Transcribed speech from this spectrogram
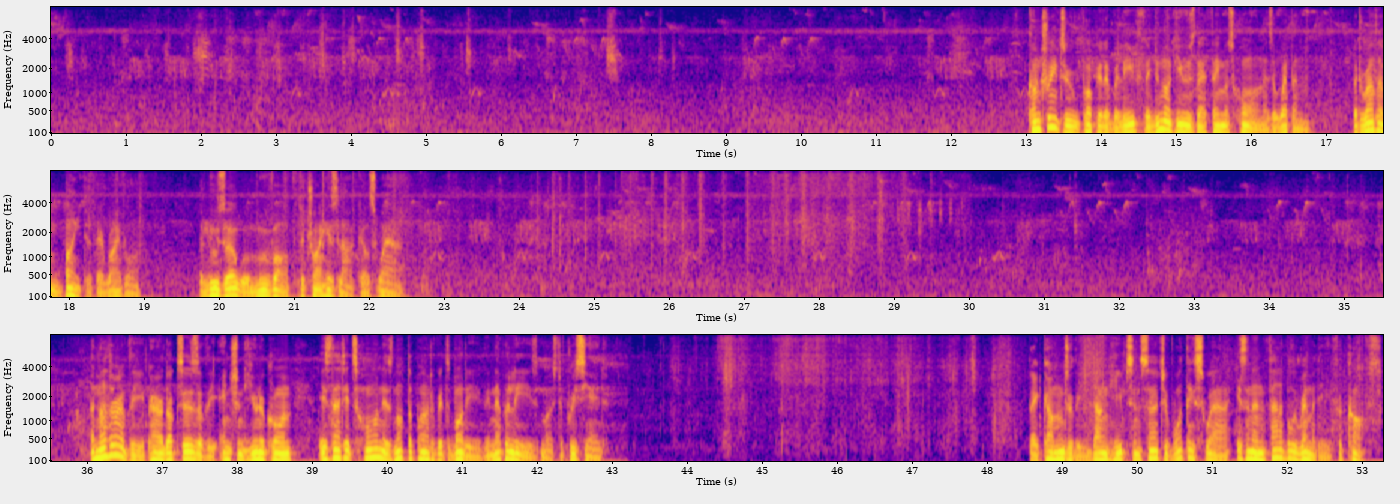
Contrary to popular belief, they do not use their famous horn as a weapon, but rather bite at their rival. The loser will move off to try his luck elsewhere. Another of the paradoxes of the ancient unicorn is that its horn is not the part of its body the Nepalese most appreciate. They come to the dung heaps in search of what they swear is an infallible remedy for coughs.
